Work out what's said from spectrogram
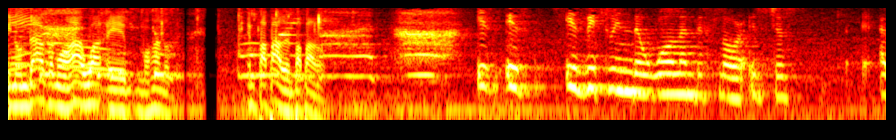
inundado, como agua, eh, mojándose. Empapado, empapado. God. It's, it's, it's between the wall and the floor. It's just. uh,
